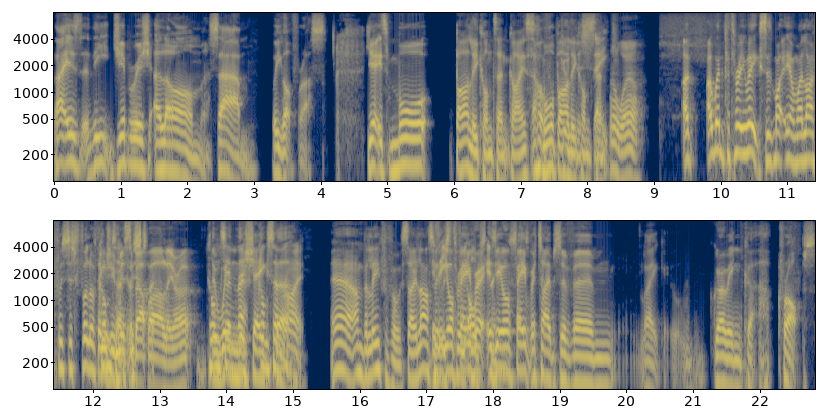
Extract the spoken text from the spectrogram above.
That is the gibberish alarm. Sam, what you got for us? Yeah, it's more barley content, guys. Oh, more barley content. Sake. Oh wow. I, I went for three weeks. My you know, my life was just full of Things content. you miss about Bali, right? Content the wind, the shakes, content right. Yeah, unbelievable. So last is week it your favorite? Is it your favorite types of um, like growing crops?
